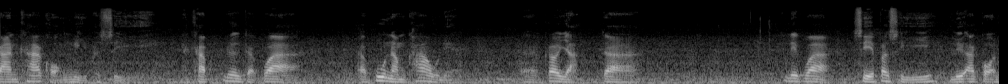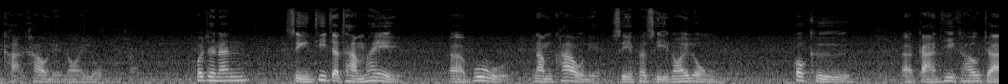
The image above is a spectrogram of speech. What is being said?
การค้าของหนีภาษี นะครับ เนื่องจากว่าผู้นำเข้าเนี่ยก็อยากจะเรียกว่าเสียภาษีหรืออากรขาเข้าเนี่ยน้อยลง เพราะฉะนั้นสิ่งที่จะทำให้ผู้นำเข้าเนี่ยเสียภาษีน้อยลง ก็คืออการที่เขาจะ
